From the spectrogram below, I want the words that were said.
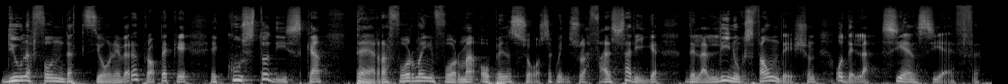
di una fondazione vera e propria che custodisca Terraform in forma open source, quindi sulla falsa riga della Linux Foundation o della CNCF.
